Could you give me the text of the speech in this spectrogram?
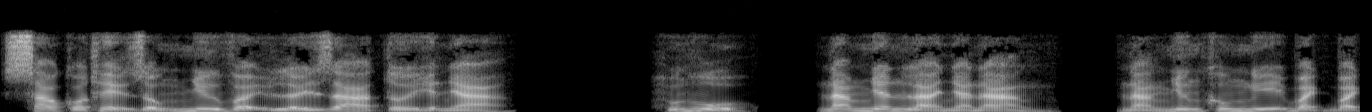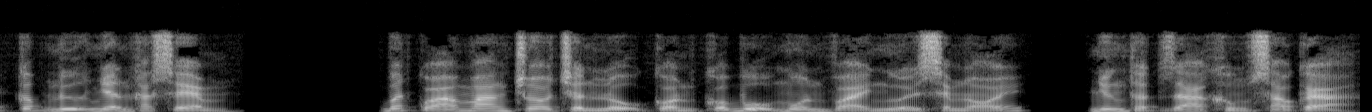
sao có thể giống như vậy lấy ra tới hiện nha. Huống hồ, nam nhân là nhà nàng, nàng nhưng không nghĩ bạch bạch cấp nữ nhân khác xem. Bất quá mang cho Trần Lộ còn có bộ môn vài người xem nói, nhưng thật ra không sao cả.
